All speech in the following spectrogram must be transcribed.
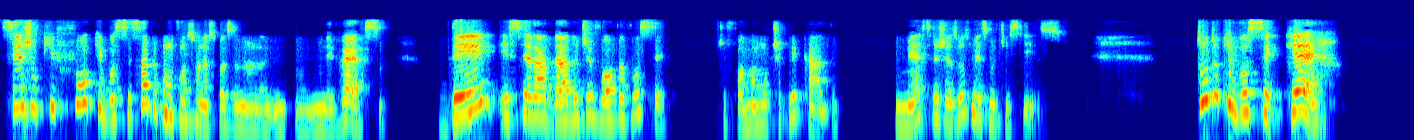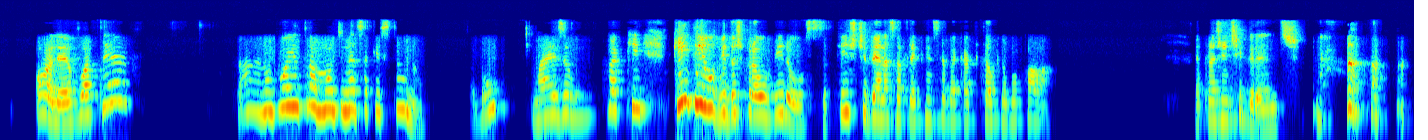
Seja o que for que você sabe como funcionam as coisas no, no universo, dê e será dado de volta a você, de forma multiplicada. O mestre Jesus mesmo disse isso. Tudo que você quer, olha, eu vou até, tá? não vou entrar muito nessa questão não, tá bom? Mas eu, quem, quem tem ouvidos para ouvir, ouça. Quem estiver nessa frequência da capital que eu vou falar. É para gente grande.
